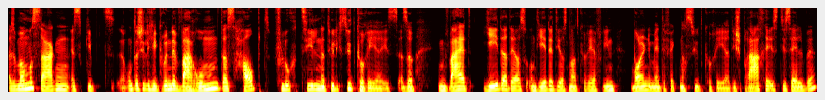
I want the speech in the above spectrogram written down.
Also man muss sagen, es gibt unterschiedliche Gründe, warum das Hauptfluchtziel natürlich Südkorea ist. Also in Wahrheit jeder der aus, und jede, die aus Nordkorea fliehen, wollen im Endeffekt nach Südkorea. Die Sprache ist dieselbe.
